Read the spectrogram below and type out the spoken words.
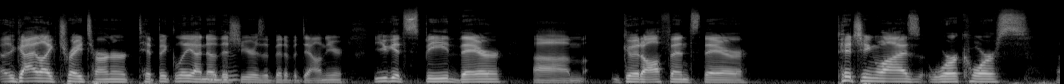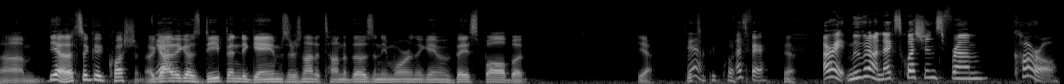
a, guy like Trea Turner. Typically, I know this Mm-hmm. year is a bit of a down year. You get speed there. Um, good offense there pitching wise, workhorse. Um, yeah, that's a good question. A Yeah. guy that goes deep into games. There's not a ton of those anymore in the game of baseball, but yeah, that's yeah, a good question. That's fair. Yeah. All right, moving on. Next question's from Carl.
